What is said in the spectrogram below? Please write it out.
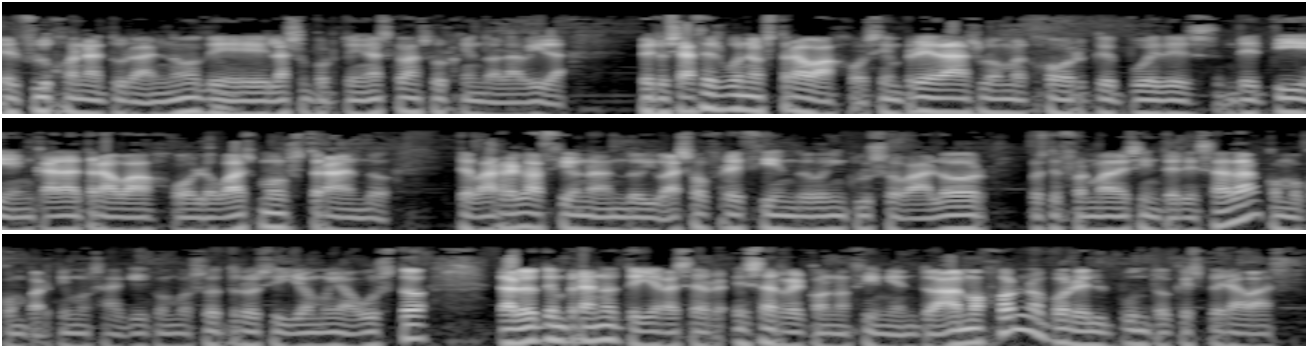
el flujo natural, ¿no? De las oportunidades que van surgiendo a la vida. Pero si haces buenos trabajos, siempre das lo mejor que puedes de ti en cada trabajo, lo vas mostrando, te vas relacionando y vas ofreciendo incluso valor pues de forma desinteresada, como compartimos aquí con vosotros y yo muy a gusto, tarde o temprano te llega ese, ese reconocimiento. A lo mejor no por el punto que esperabas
